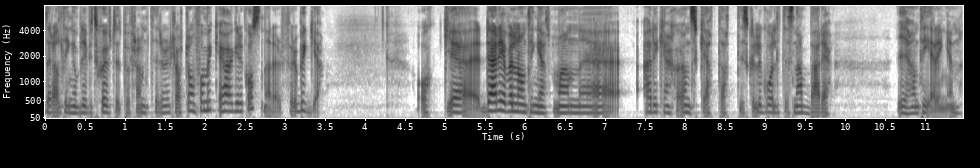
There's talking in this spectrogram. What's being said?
där allting har blivit skjutet på framtiden. Det är klart, de får mycket högre kostnader för att bygga. Och eh, där är väl någonting att man eh, hade kanske önskat att det skulle gå lite snabbare i hanteringen.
